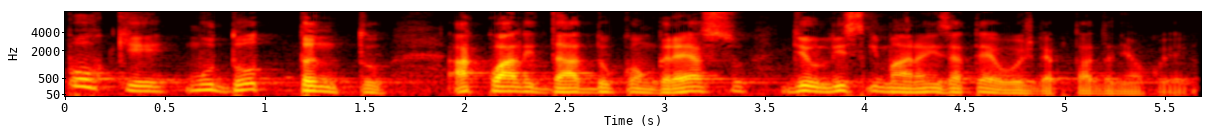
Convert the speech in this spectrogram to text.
Por que mudou tanto a qualidade do Congresso de Ulisses Guimarães até hoje, deputado Daniel Coelho?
